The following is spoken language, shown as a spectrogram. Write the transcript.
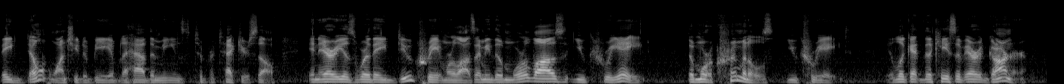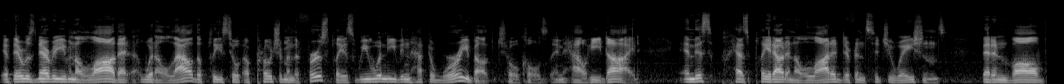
they don't want you to be able to have the means to protect yourself. In areas where they do create more laws. I mean, the more laws you create, the more criminals you create. Look at the case of Eric Garner if there was never even a law that would allow the police to approach him in the first place, we wouldn't even have to worry about chokeholds and how he died. And this has played out in a lot of different situations that involve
